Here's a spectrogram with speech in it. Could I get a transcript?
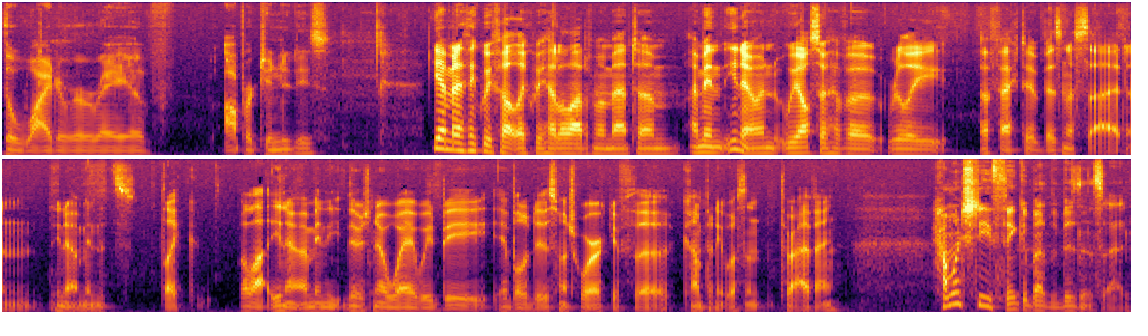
the wider array of opportunities. Yeah, I mean, I think we felt like we had a lot of momentum. I mean, you know, and we also have a really effective business side, and you know, I mean, it's like a lot. You know, I mean, there's no way we'd be able to do this much work if the company wasn't thriving. How much do you think about the business side?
